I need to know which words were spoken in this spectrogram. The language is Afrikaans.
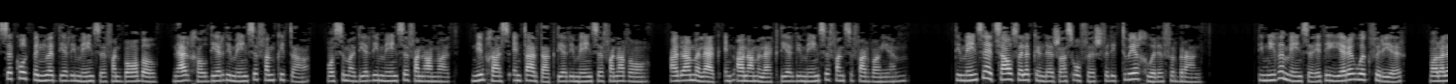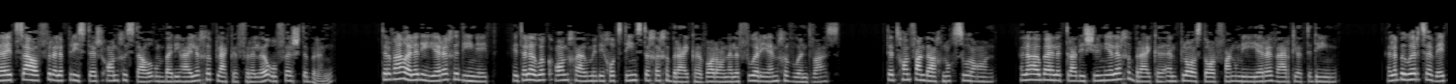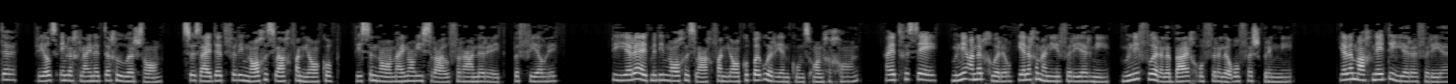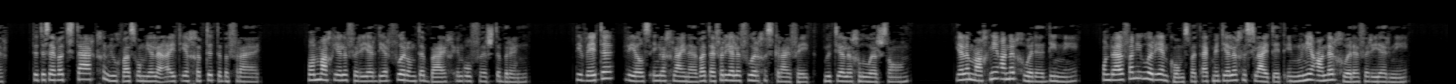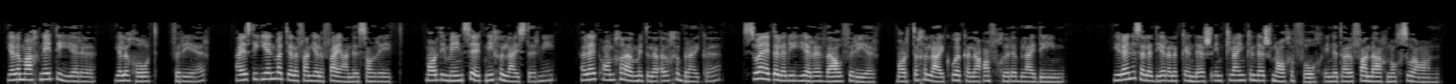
Sikot benoot dier die mensen van Babel, Nergal dier die mensen van Kita, Osema dier die mensen van Amad, Nibgas en Tartak dier die mensen van Ava, Adramelek en Anamelek dier die mensen van Sefarvanium. Die mensen het zelfs hulle kinders als offers voor die twee goede verbrand. Die nieuwe mensen het die Heere ook vereer, maar hulle het self vir hulle priesters aangestel om bij die heilige plekken vir hulle offers te brengen. Terwijl hulle die Heere gedien het, het hulle ook aangehou met die godsdienstige gebruiken waaraan hulle voorheen gewoond was. Dit gaan vandaag nog zo so aan. Hulle hou by hulle traditionele gebruiken in plaas daarvan om die Heere werkelijk te dien. Hulle behoort sy wette, reels en richtlijne te gehoorzaam, soos hy dit vir die nageslag van Jacob, wie zijn naam hy na Israël verander het, beveel het. Die Heere het met die nageslag van Jacob een ooreenkomst aangegaan. Hij het gesê, moet nie ander goede op enige manier vereer nie, moet nie voor hulle buig of vir hulle offer spring nie. Jylle mag net die Heere vereer. Dit is hy wat sterk genoeg was om jullie uit Egypte te bevrijden. Want mag jullie vereer dier voor om te buig en offers te brengen. Die wette, reels en richtlijne wat hij voor jullie voorgeskryf het, moet jullie gehoorzaam. Jullie mag niet ander goede dien nie, onthou van die ooreenkomst wat ik met jullie gesluit het en moet nie ander goede vereer nie. Jullie mag net die Heere, jullie God, vereer. Hij is die een wat jullie van jullie vijanden zal red. Maar die mensen het niet geluister nie, hulle het ongehou met hulle ou gebruike, so het hulle die Heere wel vereer, maar tegelijk ook hulle afgoede bly dien. Hierin is hulle dier hulle kinders en kleinkinders nagevolg en dit hou vandaag nog zo so aan.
